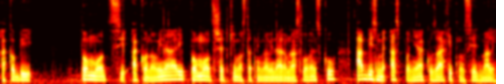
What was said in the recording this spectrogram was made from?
akoby pomôcť si ako novinári, pomôcť všetkým ostatným novinárom na Slovensku, aby sme aspoň nejakú záchytnú sieť mali.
